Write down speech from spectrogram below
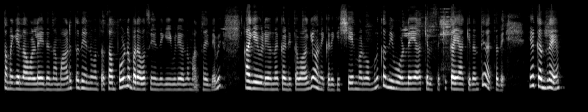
ತಮಗೆಲ್ಲ ಒಳ್ಳೆಯದನ್ನು ಮಾಡುತ್ತದೆ ಎನ್ನುವಂಥ ಸಂಪೂರ್ಣ ಭರವಸೆಯೊಂದಿಗೆ ಈ ವಿಡಿಯೋನ ಮಾಡ್ತಾ ಇದ್ದೇವೆ. ಹಾಗೆ ಈ ವಿಡಿಯೋನ ಖಂಡಿತವಾಗಿಯೂ ಅನೇಕರಿಗೆ ಶೇರ್ ಮಾಡುವ ಮೂಲಕ ನೀವು ಒಳ್ಳೆಯ ಕೆಲಸಕ್ಕೆ ಕೈ ಹಾಕಿದಂತೆ ಆಗ್ತದೆ. ಯಾಕಂದರೆ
